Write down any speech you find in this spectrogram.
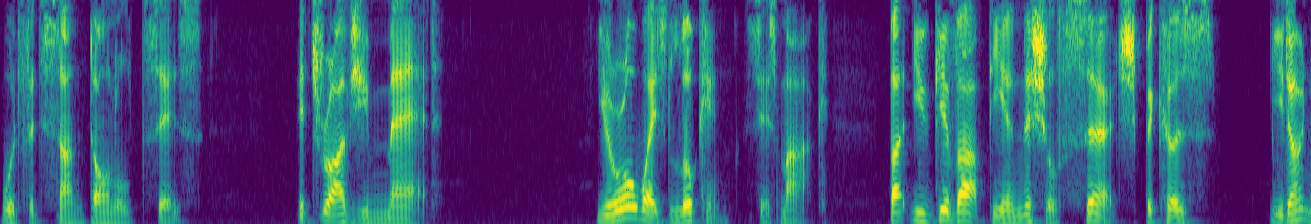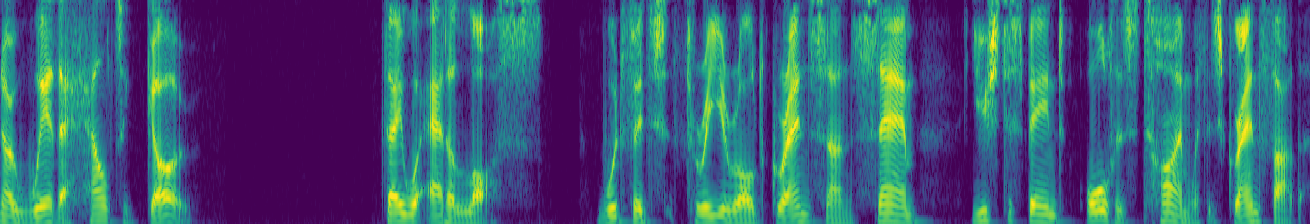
Woodford's son Donald says. It drives you mad. You're always looking, says Mark, but you give up the initial search because you don't know where the hell to go. They were at a loss. Woodford's three year old grandson, Sam, used to spend all his time with his grandfather,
